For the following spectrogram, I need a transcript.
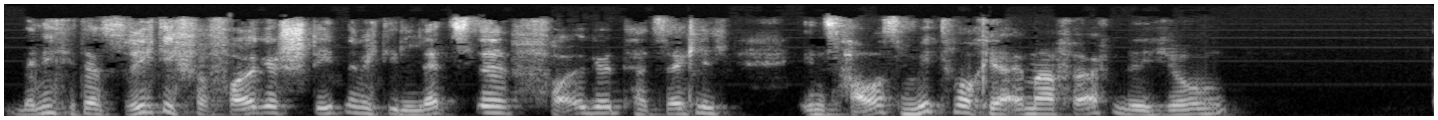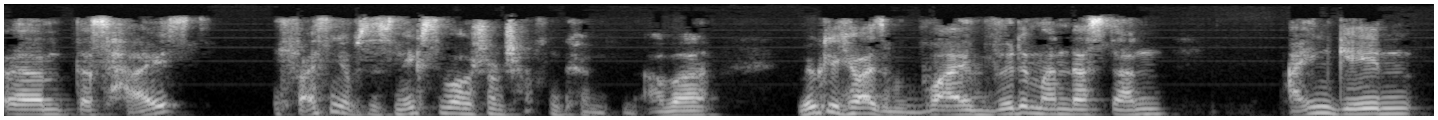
Wenn ich das richtig verfolge, steht nämlich die letzte Folge tatsächlich ins Haus. Mittwoch ja immer Veröffentlichung. Ähm, das heißt, ich weiß nicht, ob sie es nächste Woche schon schaffen könnten, aber möglicherweise, weil würde man das dann eingehen,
